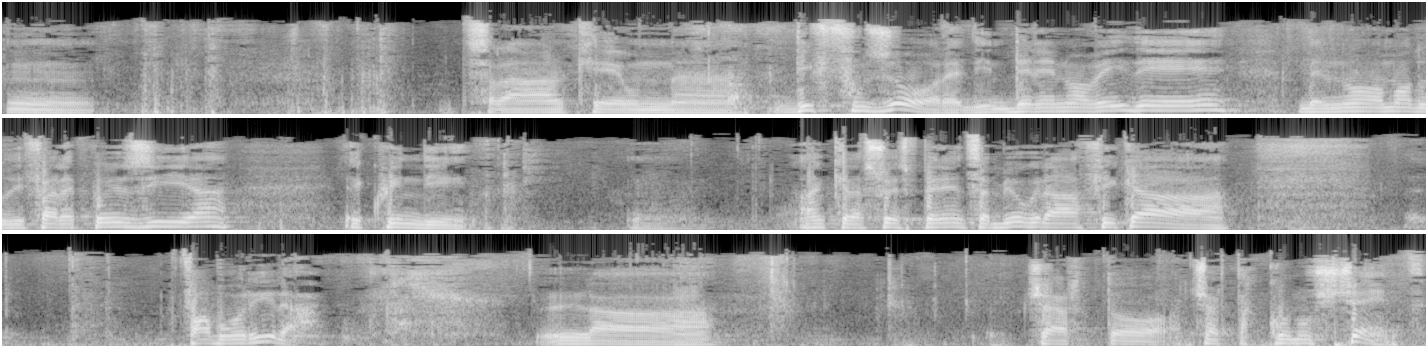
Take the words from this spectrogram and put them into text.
mh, mm, sarà anche un diffusore di, delle nuove idee, del nuovo modo di fare poesia e quindi mm, anche la sua esperienza biografica favorirà la certo, certa conoscenza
